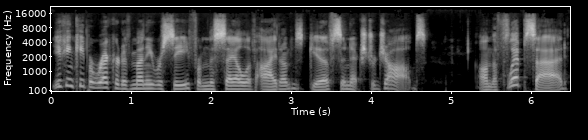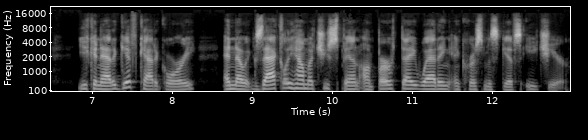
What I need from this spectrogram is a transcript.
You can keep a record of money received from the sale of items, gifts, and extra jobs. On the flip side, you can add a gift category and know exactly how much you spend on birthday, wedding, and Christmas gifts each year.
